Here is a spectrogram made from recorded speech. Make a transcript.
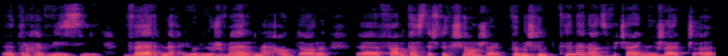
e, trochę wizji. Verne, Juliusz Verne, autor e, fantastycznych książek, wymyślił tyle nadzwyczajnych rzeczy,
